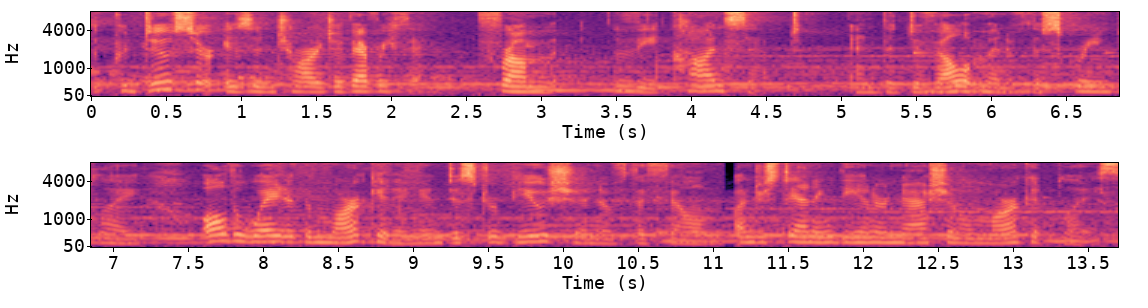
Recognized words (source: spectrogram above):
The producer is in charge of everything from the concept and the development of the screenplay all the way to the marketing and distribution of the film, understanding the international marketplace,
